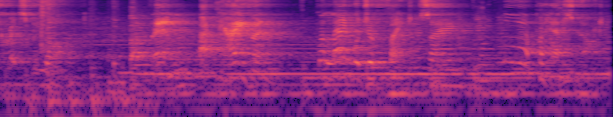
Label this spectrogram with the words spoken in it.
Secrets beyond. Then, a cave-in. The language of fate saying, eh, perhaps not.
